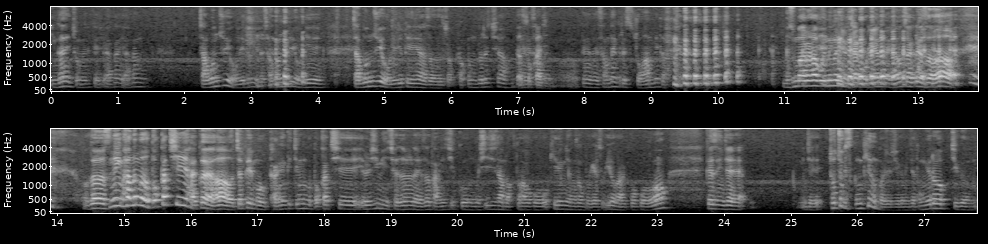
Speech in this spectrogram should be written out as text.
인간이 좀 이렇게 좀 약간 약간 자본주의 오늘입니다. 자본주의 오늘 자본주의 오늘이 필이라서 조금 그렇죠. 몇 소까지? 어, 근데 상당히 그래서 좋아합니다. 무슨 말을 하고 있는 건지 잘 모르겠네요. 자 그래서 그 선생님 하는 거는 똑같이 할 거야. 어차피 뭐 강의 찍는 거 똑같이 열심히 최선을 다해서 강의 찍고 뭐 CG 자막도 하고 기획 영상도 계속 이어갈 거고. 그래서 이제 이제 저쪽에서 끊기는 거죠. 지금 이제 동유럽 지금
